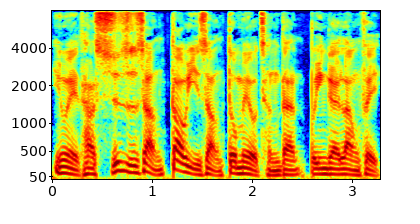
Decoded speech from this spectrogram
因为他实质上、道义上都没有承担，不应该浪费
